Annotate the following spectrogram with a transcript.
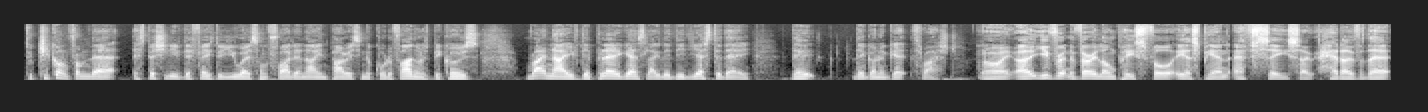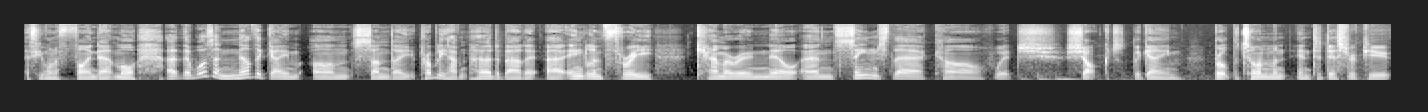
to kick on from there, especially if they face the US on Friday night in Paris in the quarterfinals. Because right now, if they play against like they did yesterday, they they're going to get thrashed. All right, uh, you've written a very long piece for ESPN FC, so head over there if you want to find out more. Uh, there was another game on Sunday, you probably haven't heard about it. Uh, England 3, Cameroon nil, and scenes there, Carl, which shocked the game, brought the tournament into disrepute.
